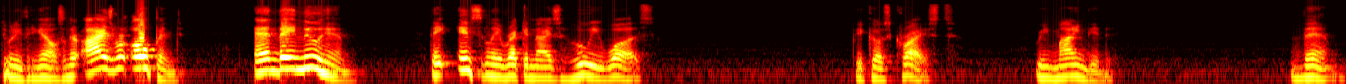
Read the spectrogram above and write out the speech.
do anything else. And their eyes were opened, and they knew him. They instantly recognized who he was because Christ reminded them.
